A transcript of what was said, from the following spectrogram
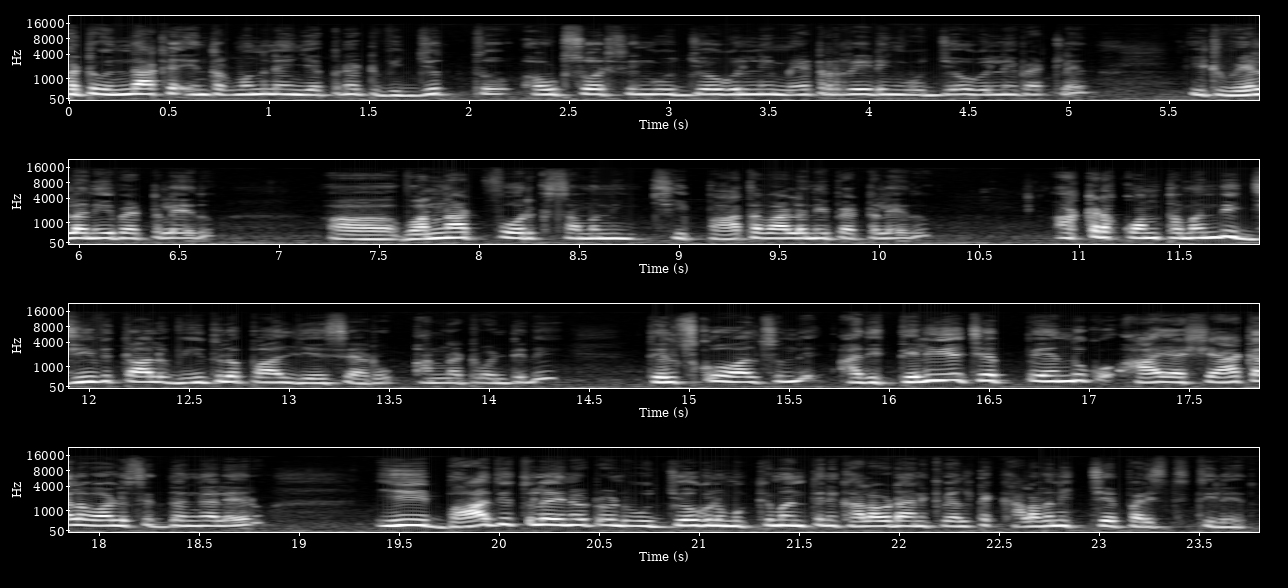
అటు ఇందాక ఇంతకుముందు నేను చెప్పినట్టు విద్యుత్ అవుట్సోర్సింగ్ ఉద్యోగుల్ని మీటర్ రీడింగ్ ఉద్యోగుల్ని పెట్టలేదు. ఇటు వీళ్ళని పెట్టలేదు. వన్ నాట్ ఫోర్కి సంబంధించి పాత వాళ్ళని పెట్టలేదు. అక్కడ కొంతమంది జీవితాలు వీధుల పాలు చేశారు అన్నటువంటిది తెలుసుకోవాల్సింది. అది తెలియచెప్పేందుకు ఆయా శాఖల వాళ్ళు సిద్ధంగా లేరు. ఈ బాధితులైనటువంటి ఉద్యోగులు ముఖ్యమంత్రిని కలవడానికి వెళ్తే కలవనిచ్చే పరిస్థితి లేదు.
